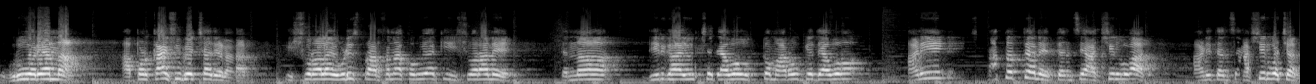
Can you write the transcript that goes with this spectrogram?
गुरुवर्यांना आपण काय शुभेच्छा देणार? ईश्वराला एवढीच प्रार्थना करूया की ईश्वराने त्यांना दीर्घ आयुष्य द्यावं उत्तम आरोग्य द्यावं आणि सातत्याने त्यांचे आशीर्वाद आणि त्यांचं आशीर्वचन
